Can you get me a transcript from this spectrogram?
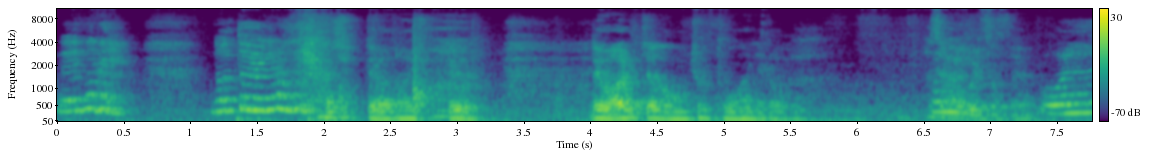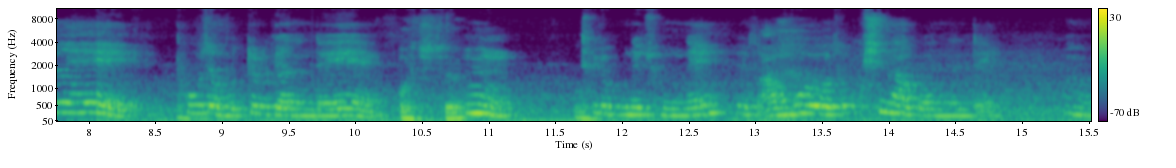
왜 그래? 넌 또왜 그러냐? 40대야, 40대. 내가 말했잖아, 엄청 동안이라고. 사실 알고 있었어요. 원래 보호자 못 들게 하는데 어, 진짜요? 응 들여보내줬네 그래서 안 보여서 혹시나 하고 했는데 응.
